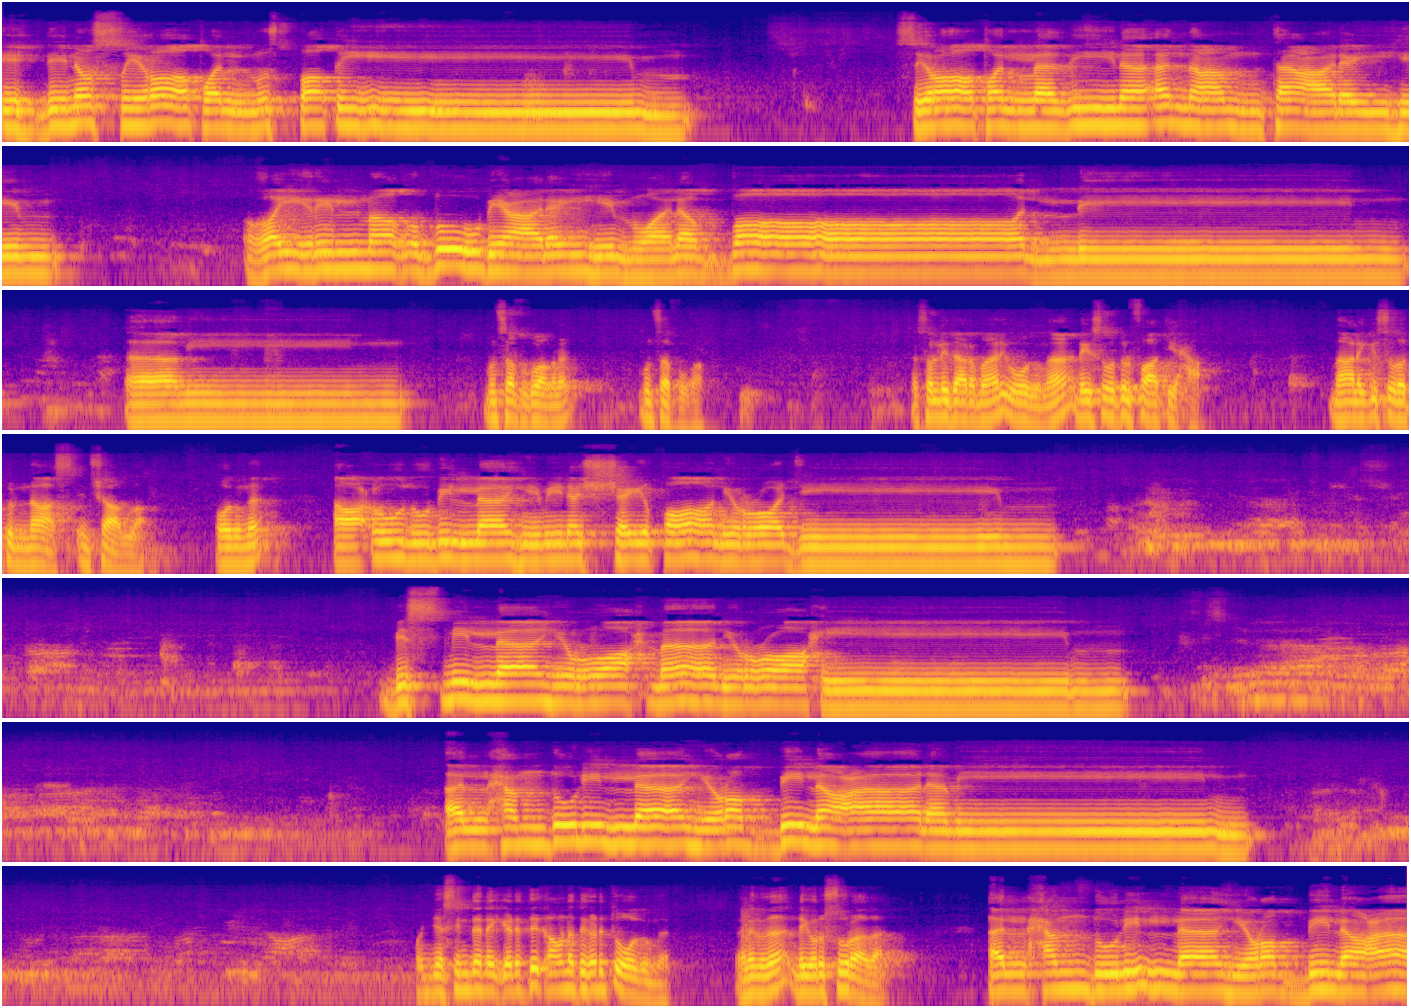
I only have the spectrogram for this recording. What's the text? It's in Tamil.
اهدنا الصراط المستقيم. صراط الذين أنعمت عليهم غير المغضوب عليهم ولا الضالين. آمين. منصف منصفوا منصف சொல்லி தர மாதிரி ஓதுங்க டே சூரத்துல் ஃபாத்திஹா நாளைக்கு சூரத்துல் நாஸ் இன்ஷா அல்லாஹ் ஓதுங்க أعوذ بالله من الشيطان الرجيم بسم الله الرحمن الرحيم الحمد لله رب العالمين கொஞ்சம் சிந்தனைக்கு எடுத்து கவனத்துக்கு எடுத்து ஓதுங்க விளங்குதா இந்த ஒரு சூறா தான் அல்ஹம்து லில்லாஹி ரப்பில்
